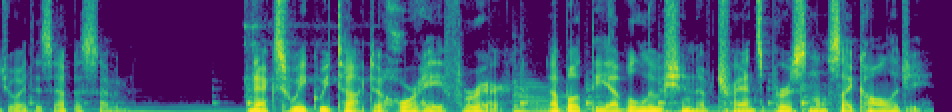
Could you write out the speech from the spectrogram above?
Enjoyed this episode. Next week, we talk to Jorge Ferrer about the evolution of transpersonal psychology.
